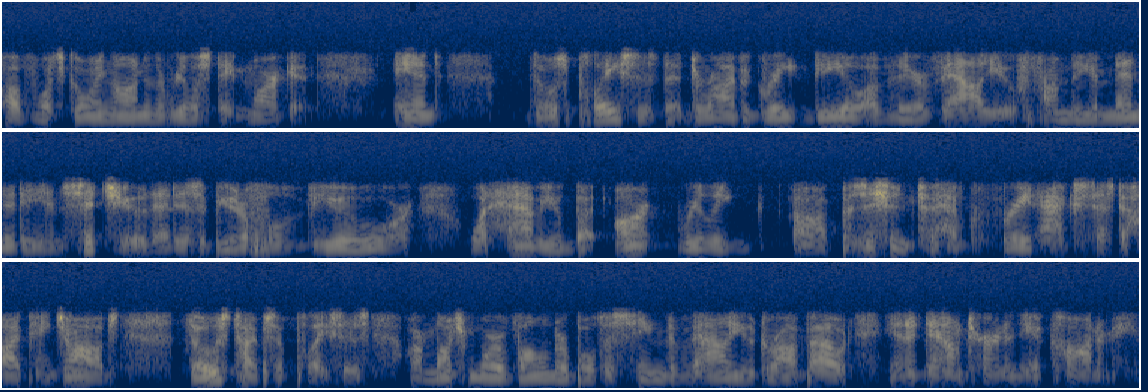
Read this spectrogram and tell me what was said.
of what's going on in the real estate market. And those places that derive a great deal of their value from the amenity in situ, that is a beautiful view or what have you, but aren't really uh, positioned to have great access to high paying jobs, those types of places are much more vulnerable to seeing the value drop out in a downturn in the economy.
